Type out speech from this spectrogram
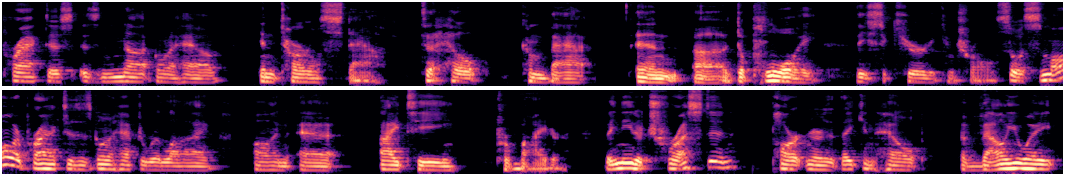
practice is not going to have internal staff to help combat and uh, deploy these security controls. So a smaller practice is going to have to rely on an IT provider. They need a trusted partner that they can help evaluate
